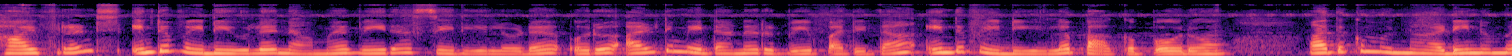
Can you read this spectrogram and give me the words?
ஹாய் ஃப்ரெண்ட்ஸ் இந்த வீடியோவில் நாம் வீரா சீரியலோட ஒரு அல்டிமேட்டான ரிவ்யூ பற்றி தான் இந்த வீடியோவில் பார்க்க போகிறோம் அதுக்கு முன்னாடி நம்ம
